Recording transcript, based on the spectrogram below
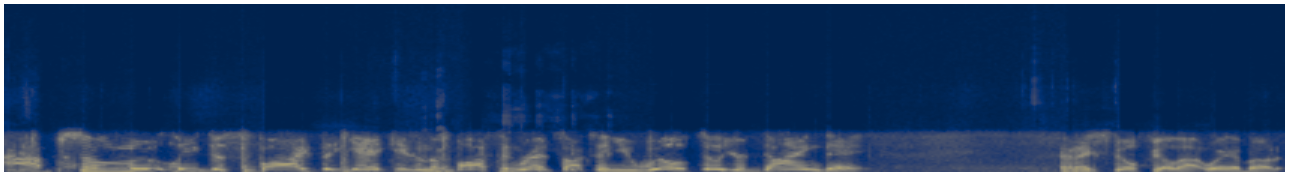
absolutely despise the Yankees and the Boston Red Sox, and you will till your dying day. And I still feel that way about it.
